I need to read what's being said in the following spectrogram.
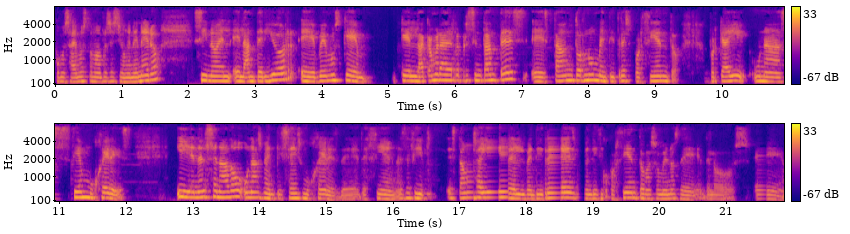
como sabemos toman posesión en enero, sino el, anterior, eh, vemos que, que, la Cámara de Representantes está en torno a un 23%, porque hay unas 100 mujeres, y en el Senado unas 26 mujeres de, de 100. Es decir, estamos ahí en el 23-25% más o menos de, de los, eh,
